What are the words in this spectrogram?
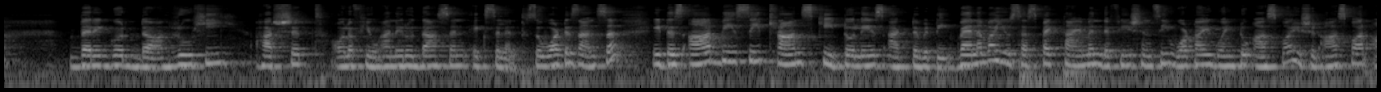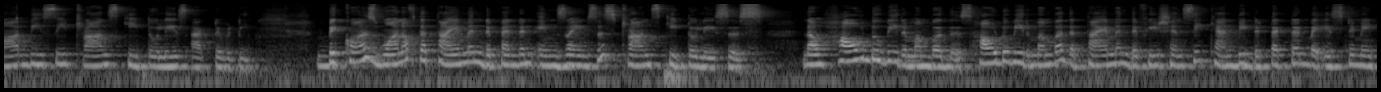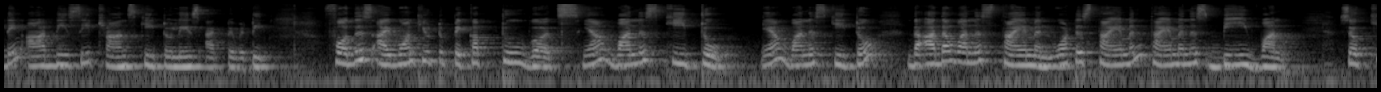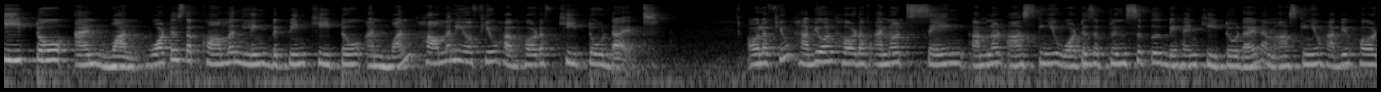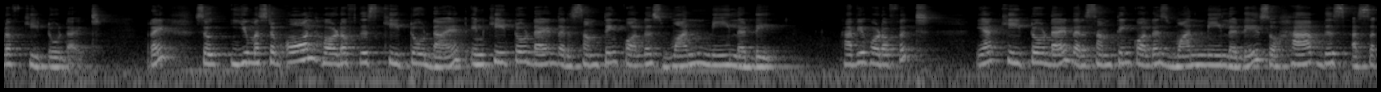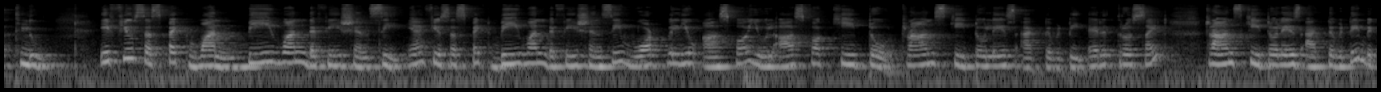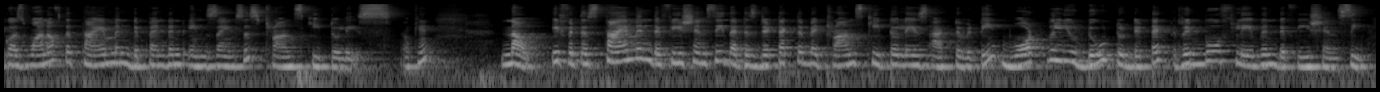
Very good, uh, Ruhi. Harshit, all of you, Aniruddha Sen, excellent. So what is answer? It is RBC transketolase activity. Whenever you suspect thiamine deficiency, what are you going to ask for? You should ask for RBC transketolase activity. Because one of the thiamine dependent enzymes is transketolases. Now, how do we remember this? How do we remember that thiamine deficiency can be detected by estimating RBC transketolase activity? For this, I want you to pick up two words. Yeah, one is keto. Yeah, one is keto. The other one is thiamine. What is thiamine? Thiamine is B1. So keto and 1. What is the common link between keto and 1? How many of you have heard of keto diet? All of you, have you all heard of, I'm not saying, I'm not asking you what is the principle behind keto diet. I'm asking you, have you heard of keto diet? right? So you must have all heard of this keto diet. In keto diet there is something called as one meal a day. Have you heard of it? Yeah keto diet there is something called as one meal a day. So have this as a clue if you suspect one b1 deficiency yeah if you suspect b1 deficiency what will you ask for you will ask for keto trans ketolase activity erythrocyte transketolase activity because one of the thiamine dependent enzymes is transketolase. Okay. Now, if it is thiamine deficiency that is detected by transketolase activity, what will you do to detect riboflavin deficiency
